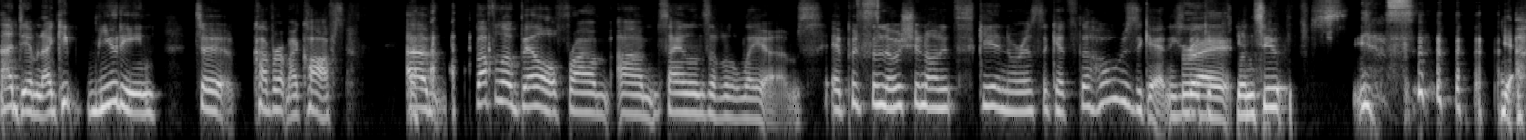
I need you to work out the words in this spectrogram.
God damn it. I keep muting to cover up my coughs. Um, Buffalo Bill from um, Silence of the Lambs. It puts the lotion on its skin or else it gets the hose again. He's making a skin suit. Yes. Yeah.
